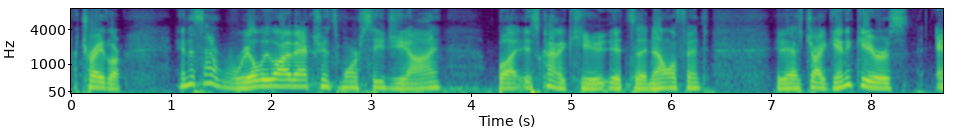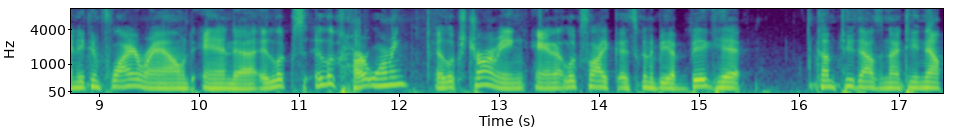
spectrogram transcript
a trailer, and it's not really live action; it's more CGI, but it's kind of cute. It's an elephant. It has gigantic ears, and it can fly around, and uh, it looks it looks heartwarming. It looks charming, and it looks like it's going to be a big hit come 2019. Now,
